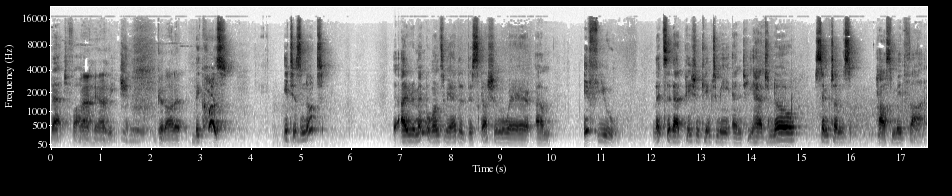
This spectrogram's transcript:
that far Wow, yeah. reach. Good audit. Because it is not. I remember once we had a discussion where um, if you, let's say that patient came to me and he had no symptoms past mid thigh,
